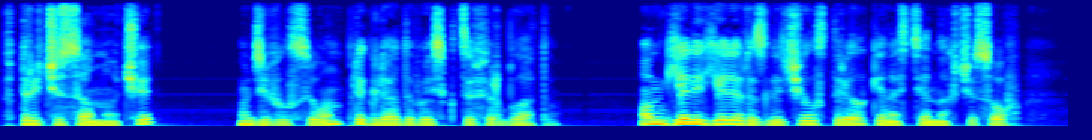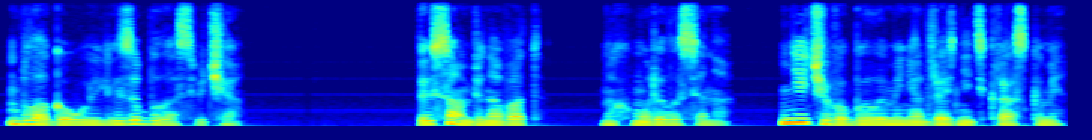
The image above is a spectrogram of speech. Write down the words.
«В три часа ночи?» — удивился он, приглядываясь к циферблату. Он еле-еле различил стрелки настенных часов, благо у Элизы была свеча. «Ты сам виноват», — нахмурилась она. «Нечего было меня дразнить красками».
